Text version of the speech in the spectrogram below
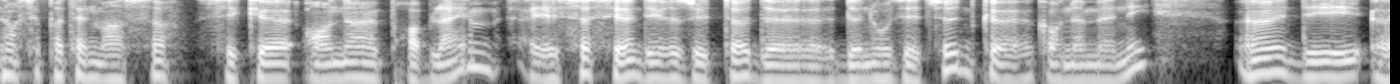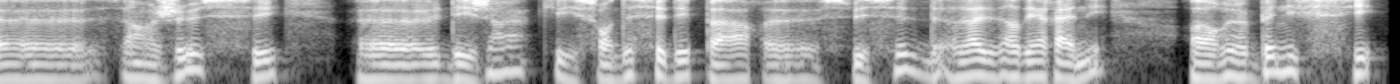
non, c'est pas tellement ça. C'est qu'on a un problème, et ça, c'est un des résultats de, de nos études qu'on a menées. Un des euh, enjeux, c'est euh, des gens qui sont décédés par euh, suicide dans la dernière année auraient bénéficié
